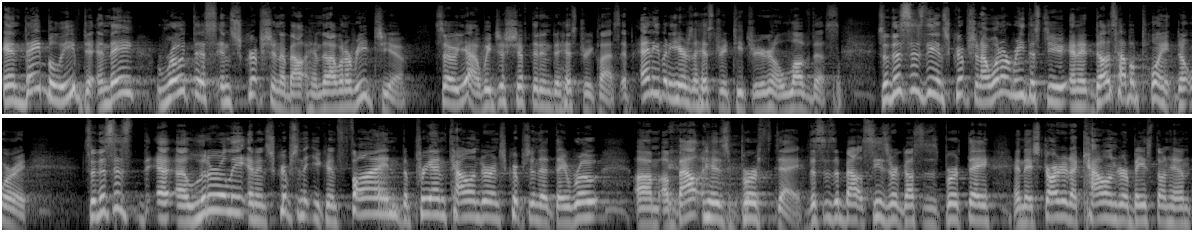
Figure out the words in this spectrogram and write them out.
And they believed it, and they wrote this inscription about him that I want to read to you. So, yeah, we just shifted into history class. If anybody here is a history teacher, you're going to love this. So, this is the inscription. I want to read this to you, and it does have a point, don't worry. So, this is a, a, literally an inscription that you can find, the Priene calendar inscription that they wrote um, about his birthday. This is about Caesar Augustus' birthday, and they started a calendar based on him.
